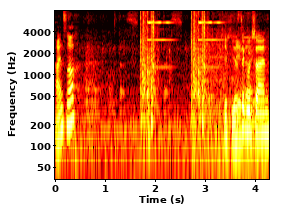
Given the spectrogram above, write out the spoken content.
Eins noch? Das, das. Hier ist der Gutschein.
